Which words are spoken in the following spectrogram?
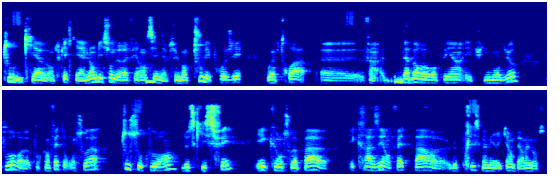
tout, qui a, en tout cas, qui a l'ambition de référencer, mais absolument tous les projets Web3, euh, d'abord européens et puis mondiaux, pour, euh, pour qu'en fait, on soit tous au courant de ce qui se fait et qu'on ne soit pas euh, écrasé, en fait, par le prisme américain en permanence.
